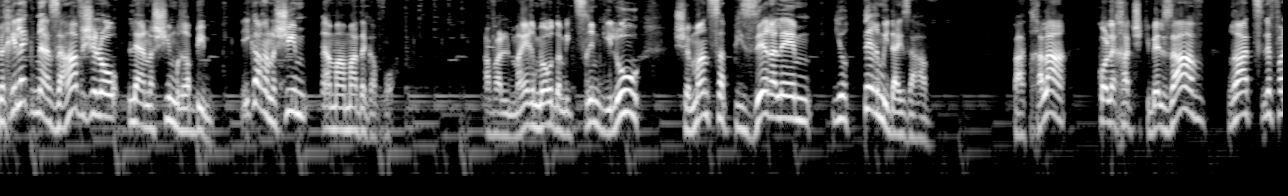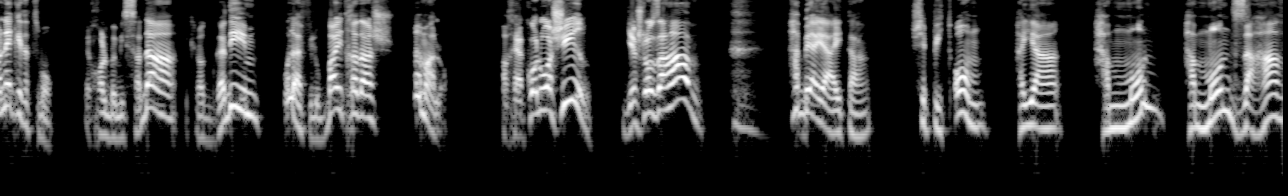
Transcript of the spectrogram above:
וחילק מהזהב שלו לאנשים רבים, בעיקר אנשים מהמעמד הגבוה. אבל מהר מאוד המצרים גילו שמנסה פיזר עליהם יותר מדי זהב. בהתחלה, כל אחד שקיבל זהב רץ לפנק את עצמו, לאכול במסעדה, לקנות בגדים, אולי אפילו בית חדש, ומה לא. אחרי הכל הוא עשיר, יש לו זהב. הבעיה הייתה שפתאום היה המון המון זהב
